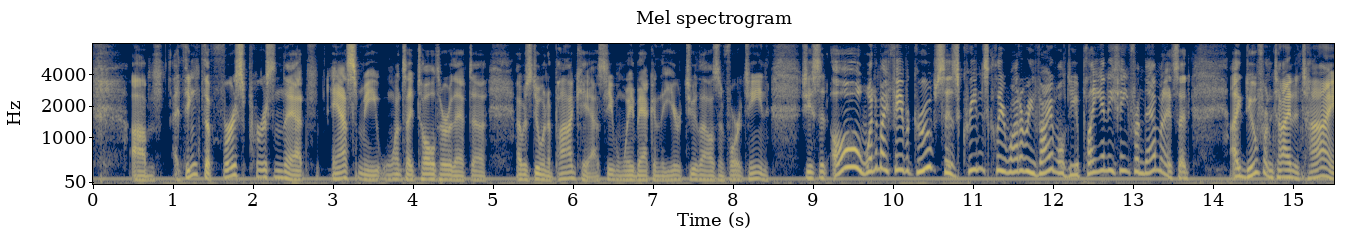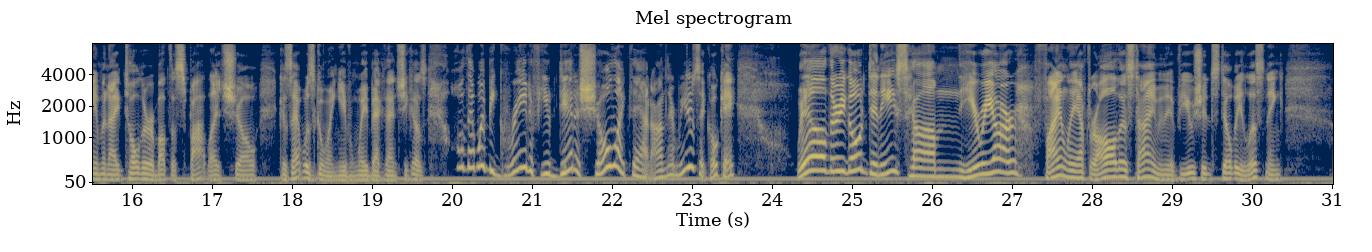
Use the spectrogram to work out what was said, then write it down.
Um, I think the first person that asked me once I told her that uh, I was doing a podcast, even way back in the year 2014, she said, "Oh, one of my favorite groups is Creedence Clearwater Revival. Do you play anything from them?" And I said, "I do from time to time." And I told her about the Spotlight Show because that was going even way back then. She goes, "Oh, that would be great if you did a show like that on their music." Okay. Well, there you go, Denise. Um, here we are, finally, after all this time. If you should still be listening,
